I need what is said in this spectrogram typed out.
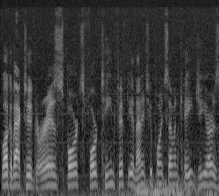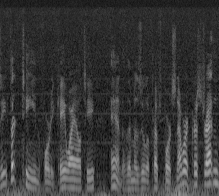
Welcome back to Grizz Sports 1450 and 92.7 KGRZ, 1340 KYLT, and the Missoula Prep Sports Network. Chris Stratton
